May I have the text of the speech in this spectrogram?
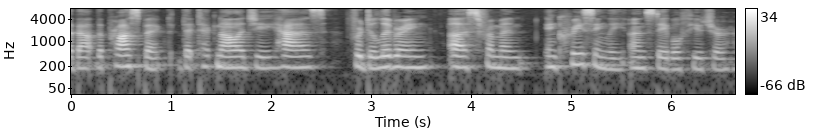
about the prospect that technology has for delivering us from an increasingly unstable future.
